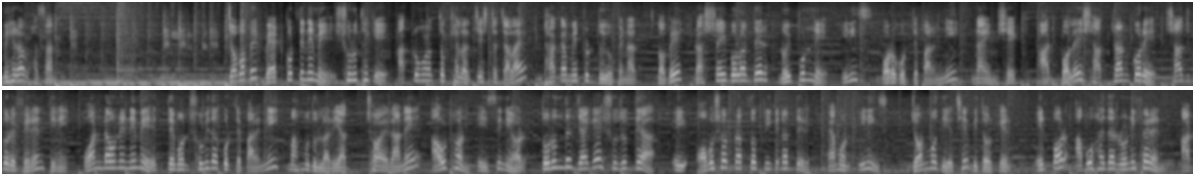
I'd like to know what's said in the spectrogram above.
মেহরাব হাসান। জবাবে ব্যাট করতে নেমে শুরু থেকে আক্রমণাত্মক খেলার চেষ্টা চালায় ঢাকা মেট্রোর দুই ওপেনার। তবে রাজশাহী বোলারদের নৈপুণ্যে ইনিংস বড় করতে পারেননি নাইম শেখ। আট বলে সাত রান করে সাজ করে ফেরেন তিনি। ওয়ান ডাউনে নেমে তেমন সুবিধা করতে পারেননি মাহমুদুল্লাহ রিয়াদ। ছয় রানে আউট হন এই সিনিয়র। তরুণদের জায়গায় সুযোগ দেয়া এই অবসরপ্রাপ্ত ক্রিকেটারদের এমন ইনিংস জন্ম দিয়েছে বিতর্কের। এরপর আবু হায়দার রনি ফেরেন আট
